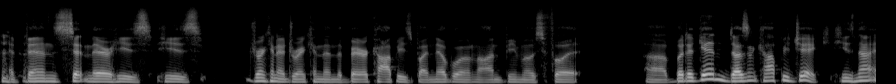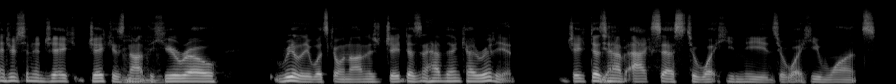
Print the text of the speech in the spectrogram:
and Finn's sitting there. He's he's drinking a drink, and then the bear copies by nibbling on BMO's foot. Uh, but again, doesn't copy Jake. He's not interested in Jake. Jake is not the Mhm. hero. Really, what's going on is Jake doesn't have the Enchiridion. Jake doesn't Yeah. have access to what he needs or what he wants,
